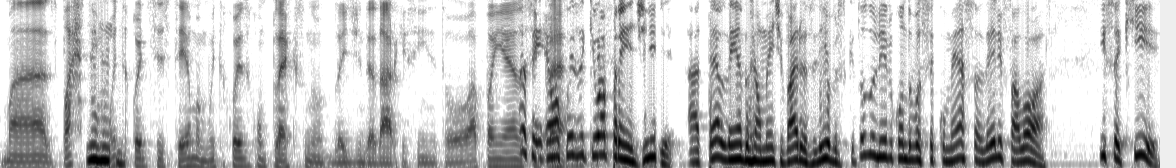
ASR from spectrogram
Mas, pá, tem uhum. muita coisa de sistema, muita coisa complexa no Blade in the Dark, assim. Tô apanhando. Assim, assim é uma coisa que eu aprendi, até lendo realmente vários livros, que todo livro, quando você começa a ler, ele fala: ó, isso aqui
